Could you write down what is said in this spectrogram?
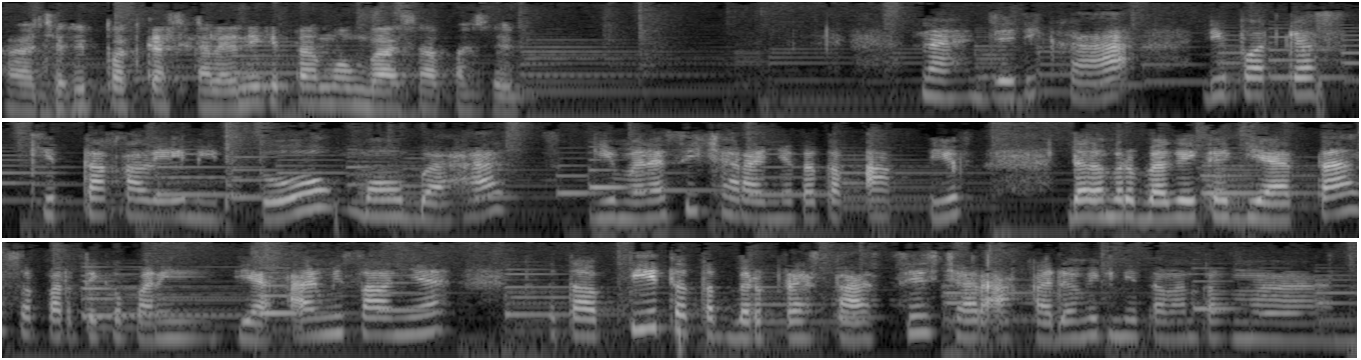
Uh, jadi podcast kali ini kita mau bahas apa sih? Nah, jadi Kak, di podcast kita kali ini tuh mau bahas gimana sih caranya tetap aktif dalam berbagai kegiatan seperti kepanitiaan misalnya, tetapi tetap berprestasi secara akademik nih teman-teman.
